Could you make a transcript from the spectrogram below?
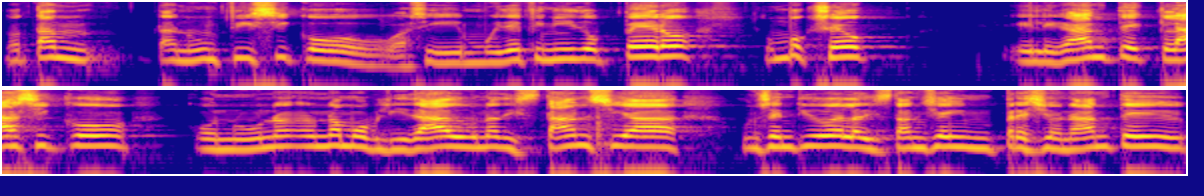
no tan, tan un físico así muy definido, pero un boxeo elegante, clásico, con una, una movilidad, una distancia, un sentido de la distancia impresionante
